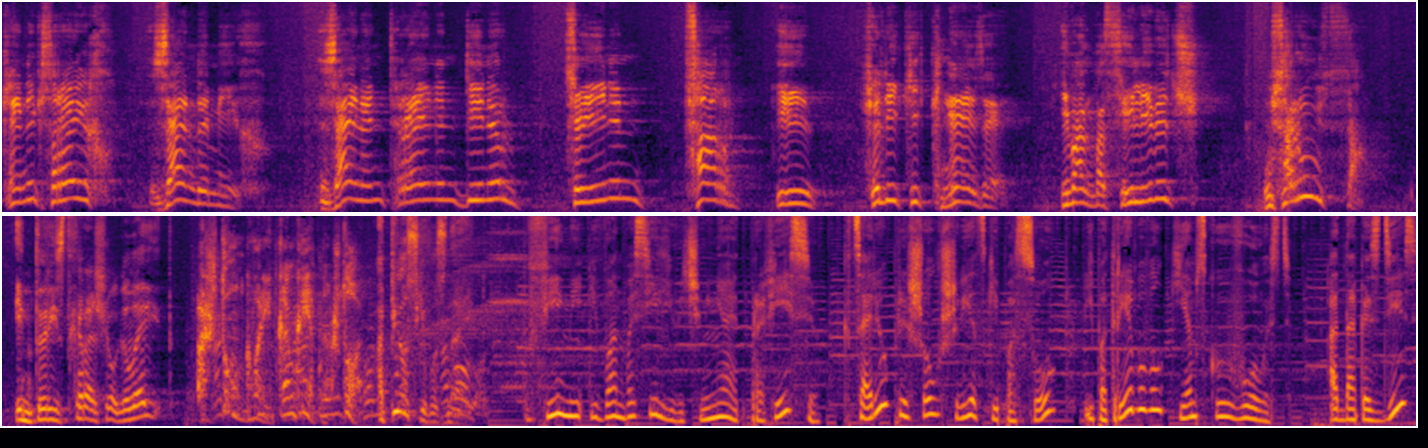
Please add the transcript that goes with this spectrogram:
Königsreich – sende mich, seinen Tränen Diener, zu ihnen Zar и великий князе Иван Васильевич Усарусса. Интурист хорошо говорит. А что он говорит конкретно? Что? А пес его знает. В фильме «Иван Васильевич меняет профессию» к царю пришел шведский посол и потребовал кемскую волость. Однако здесь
